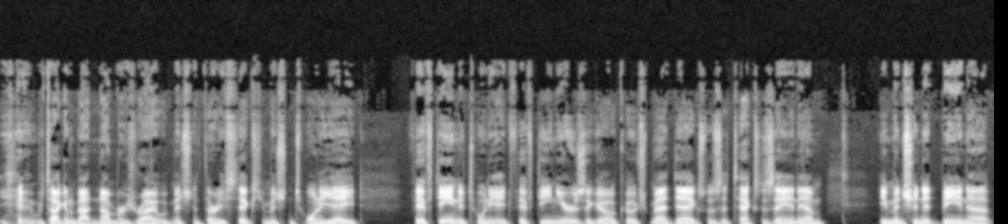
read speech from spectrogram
we're talking about numbers, right? We mentioned 36. You mentioned 28. 15 to 28. 15 years ago, Coach Matt Deggs was at Texas A&M. He mentioned it being a,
